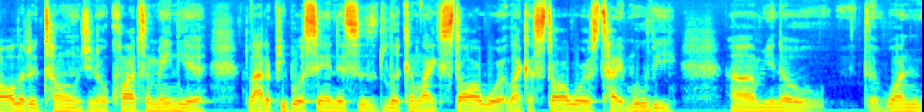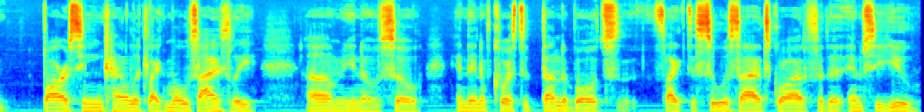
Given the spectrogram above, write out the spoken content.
All of the tones, you know, Quantumania, a lot of people are saying this is looking like Star Wars, like a Star Wars type movie. Um, you know, the one bar scene kind of looked like Mos Eisley. Um, you know, so and then of course the Thunderbolts, it's like the Suicide Squad for the MCU.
